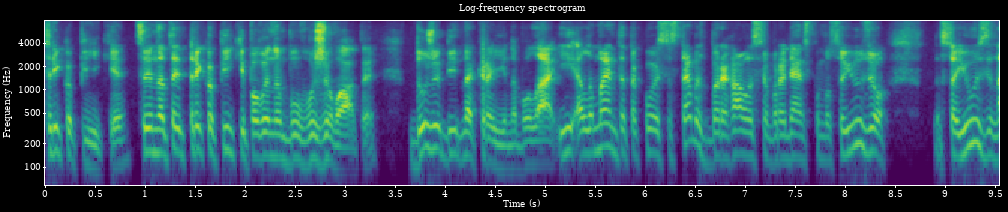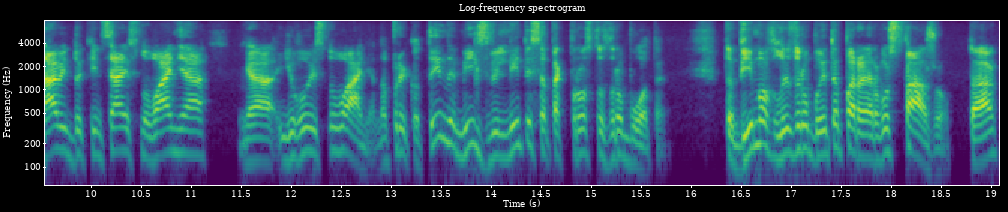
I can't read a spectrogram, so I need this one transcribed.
три копійки. Це на ті три копійки повинен був виживати. Дуже бідна країна була, і елементи такої системи зберігалися в радянському союзі в союзі навіть до кінця існування його існування. Наприклад, ти не міг звільнитися так просто з роботи тобі могли зробити перерву стажу. Так,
